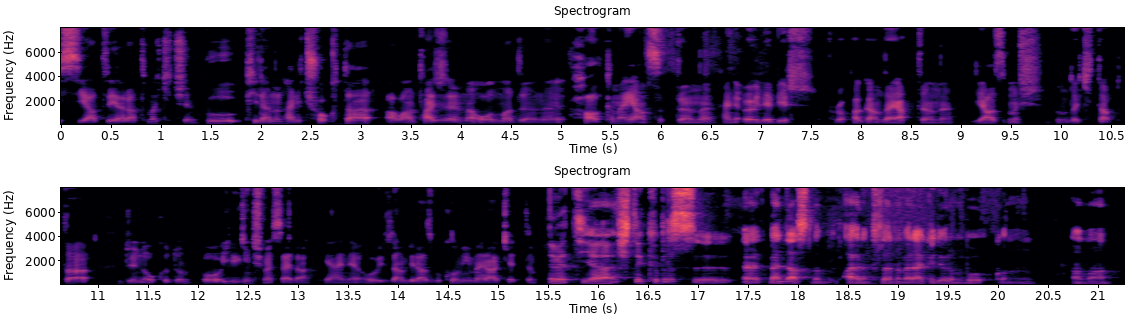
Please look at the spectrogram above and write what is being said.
hissiyatı yaratmak için bu planın hani çok da avantajlarına olmadığını halkına yansıttığını hani öyle bir propaganda yaptığını yazmış. Bunu da kitapta dün okudum. O ilginç mesela. Yani o yüzden biraz bu konuyu merak ettim. Evet ya işte Kıbrıs e, evet ben de aslında ayrıntılarını merak ediyorum bu konunun. Ama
